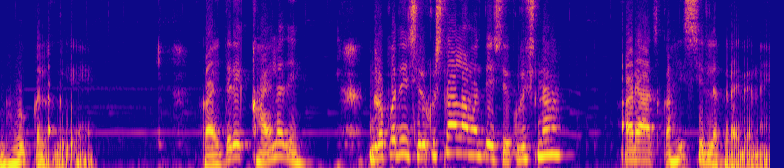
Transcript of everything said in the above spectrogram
भूक लागली आहे. काहीतरी खायला दे. द्रौपदी श्रीकृष्णाला म्हणते श्रीकृष्ण अरे आज काहीच शिल्लक राहिले नाही.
